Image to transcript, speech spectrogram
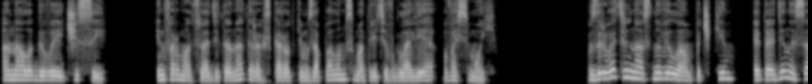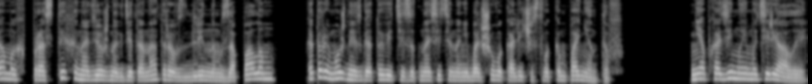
аналоговые часы. Информацию о детонаторах с коротким запалом смотрите в главе 8. Взрыватель на основе лампочки — это один из самых простых и надежных детонаторов с длинным запалом, который можно изготовить из относительно небольшого количества компонентов. Необходимые материалы.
